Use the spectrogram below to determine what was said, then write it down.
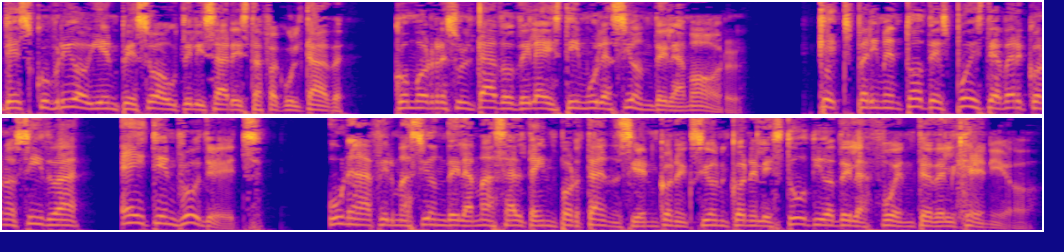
descubrió y empezó a utilizar esta facultad como resultado de la estimulación del amor, que experimentó después de haber conocido a Eitin Rudich, una afirmación de la más alta importancia en conexión con el estudio de la fuente del genio.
